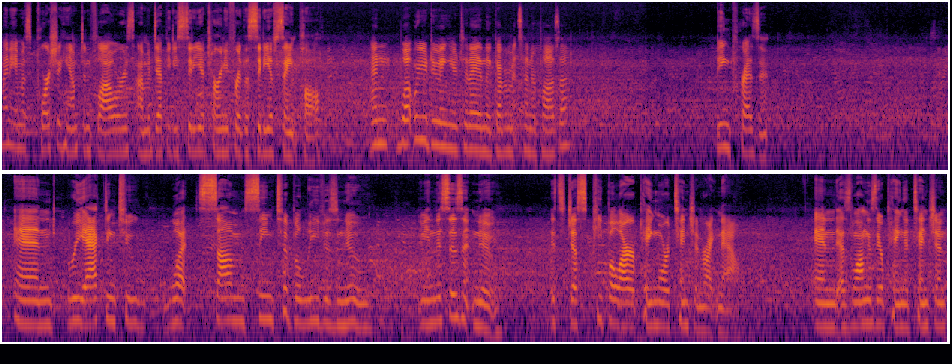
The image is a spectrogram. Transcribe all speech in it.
My name is Portia Hampton Flowers. I'm a deputy city attorney for the city of St. Paul. And what were you doing here today in the Government Center Plaza? Being present and reacting to what some seem to believe is new. I mean, this isn't new. It's just people are paying more attention right now. And as long as they're paying attention,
